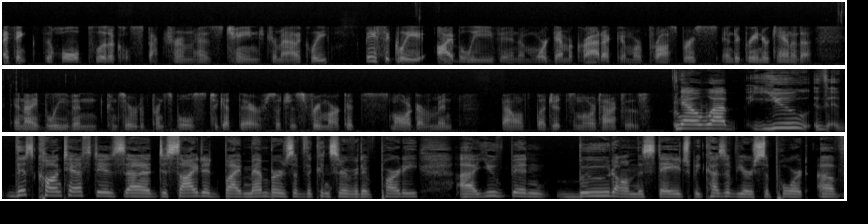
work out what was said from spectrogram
I think the whole political spectrum has changed dramatically. Basically, I believe in a more democratic, a more prosperous, and a greener Canada. And I believe in conservative principles to get there, such as free markets, smaller government, balanced budgets, and lower taxes. Now, uh, you th- this contest is uh, decided by members of the Conservative Party. Uh, you've been booed on the stage because of your support of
